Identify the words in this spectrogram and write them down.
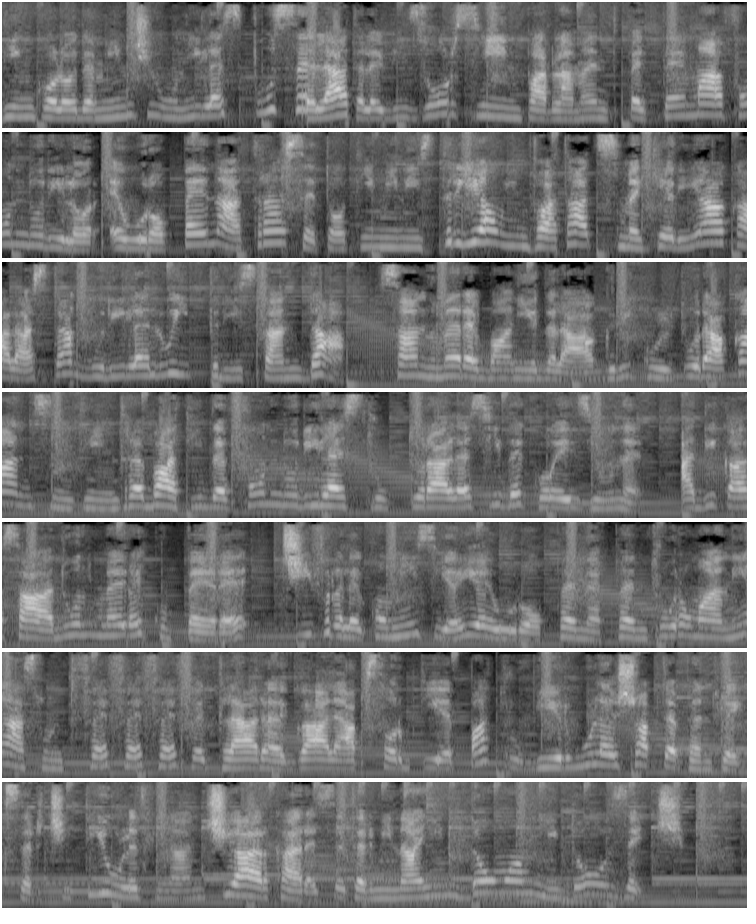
Dincolo de minciunile spuse la televizor și în Parlament pe tema fondurilor europene atrase toți ministrii au invatat smecheria ca la stagurile lui Tristan Da, să numere banii de la agricultura când sunt întrebati de fondurile structurale și de coeziune adică să adun recupere, cifrele Comisiei Europene pentru România sunt FFFF clară egale absorpție 4,7 pentru exercițiul financiar care se termina în 2020.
